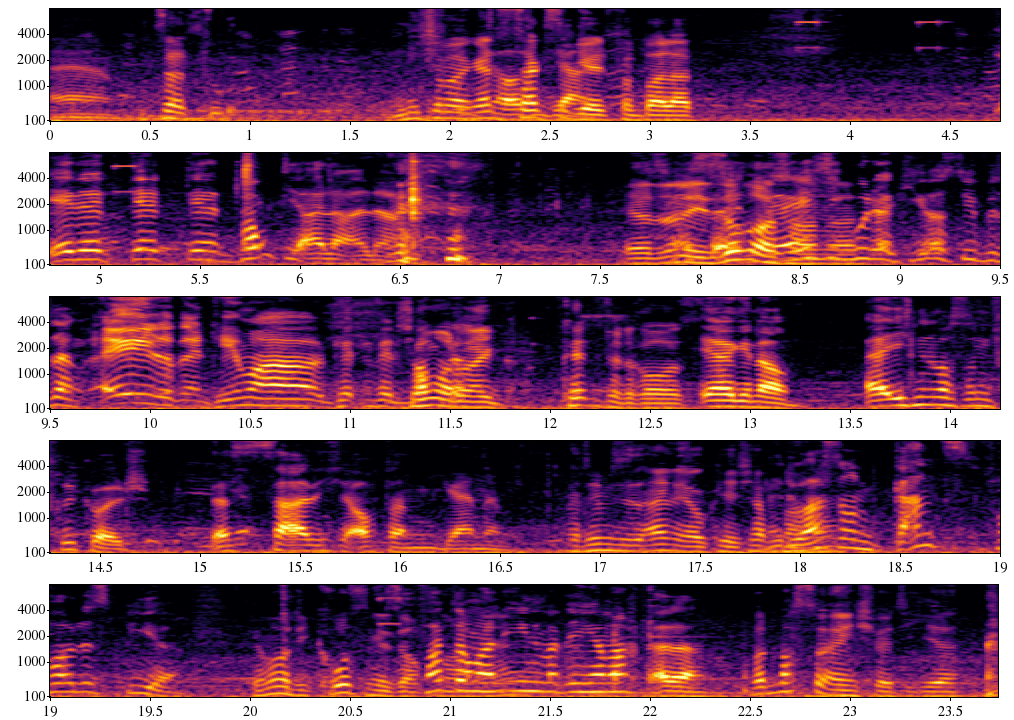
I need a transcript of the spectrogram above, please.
Ja, Zahlst du? nicht Schon mal ein ganzes 1000 Taxigeld verballert. Ja, der, der, der bonkt die alle, Alter. Ja, soll die Der so ist ein raushauen? richtig guter Kiosk-Typ, wir sagen, ey, so kein Thema, Kettenfett. Schau mal drei Kettenfett raus. Ja, genau. Äh, ich nehme noch so einen Frühkölsch. Das zahle ich auch dann gerne. Hat ihm jetzt eine? Okay, ich hab noch. du hast noch ein ganz volles Bier. Wir haben auch die großen gesoffen. Frag doch mal ne? ihn, was er hier macht, Alter. Was machst du eigentlich heute hier?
